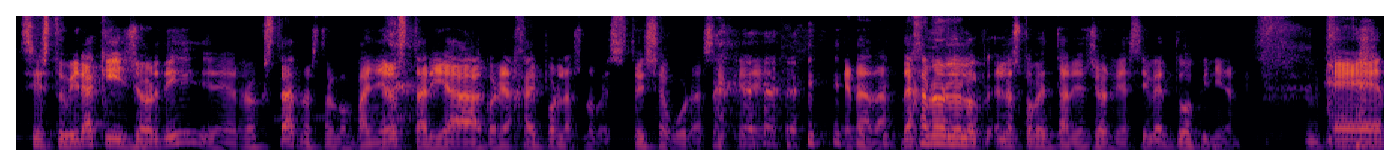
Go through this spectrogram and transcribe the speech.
Si estuviera aquí Jordi, eh, Rockstar, nuestro compañero, estaría con el hype por las nubes, estoy seguro. Así que, que nada, déjanoslo en lo- en los comentarios, Jordi, así ven tu opinión. Eh,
